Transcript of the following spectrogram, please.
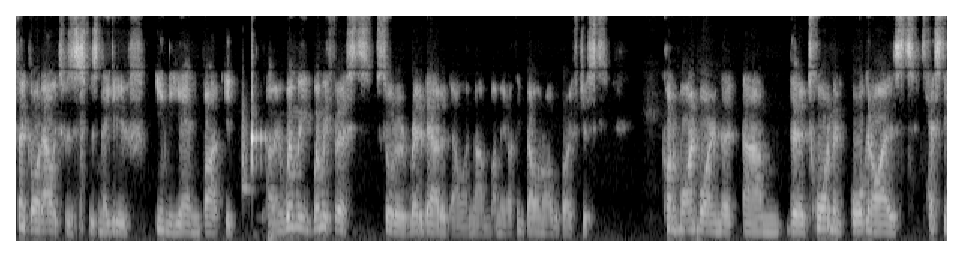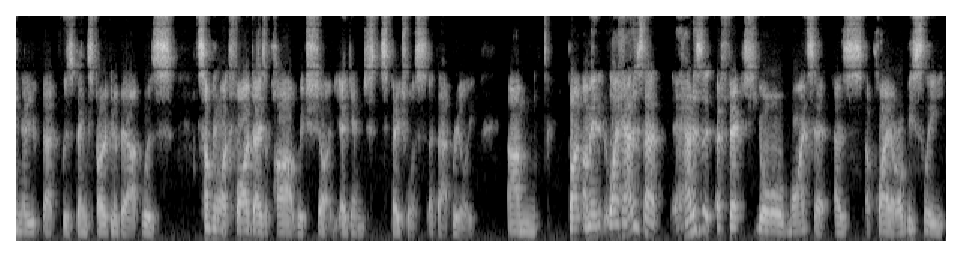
thank God Alex was was negative in the end, but it. I mean, when we when we first sort of read about it, Ellen, um, I mean, I think Bell and I were both just kind of mind blowing that um, the tournament organised testing that, that was being spoken about was something like five days apart, which uh, again just speechless at that really. Um, but I mean, like, how does that? How does it affect your mindset as a player? Obviously,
